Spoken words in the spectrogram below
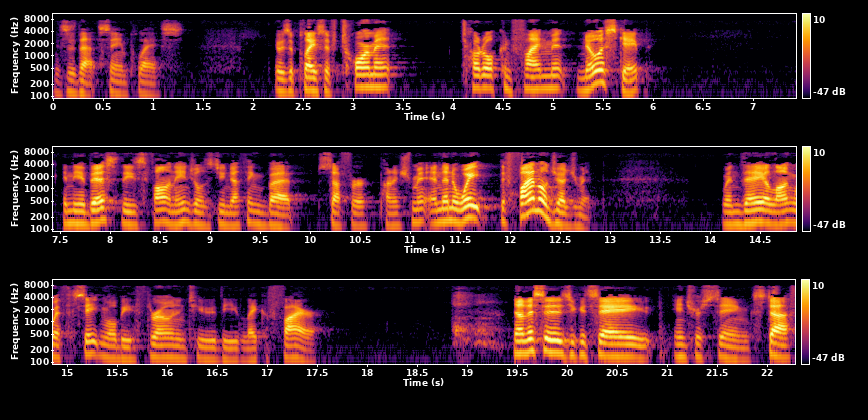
This is that same place. It was a place of torment, total confinement, no escape. In the abyss, these fallen angels do nothing but suffer punishment, and then await the final judgment when they, along with Satan, will be thrown into the lake of fire. Now, this is, you could say, interesting stuff.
